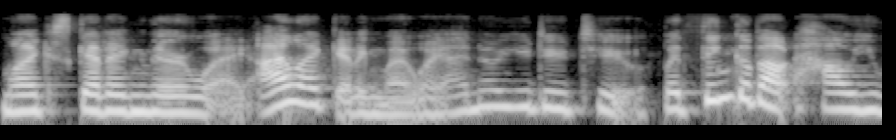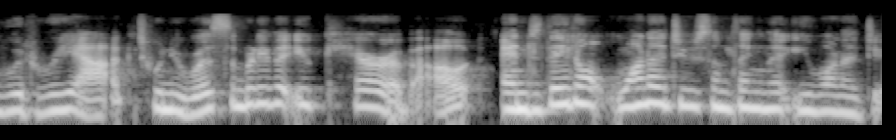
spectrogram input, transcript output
likes getting their way. I like getting my way. I know you do too. But think about how you would react when you're with somebody that you care about and they don't want to do something that you want to do.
